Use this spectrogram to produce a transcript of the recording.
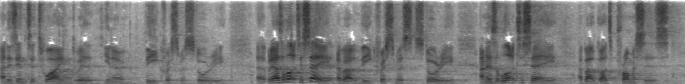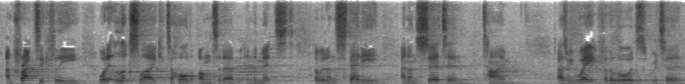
and is intertwined with, you know, the Christmas story. Uh, but it has a lot to say about the Christmas story, and has a lot to say about God's promises and practically what it looks like to hold on to them in the midst of an unsteady and uncertain time as we wait for the Lord's return.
